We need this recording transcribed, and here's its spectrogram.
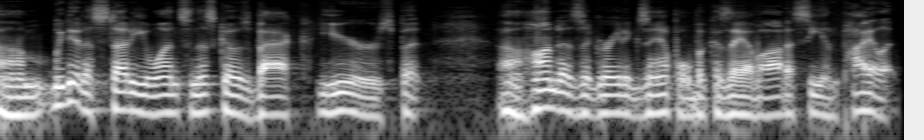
Um, we did a study once, and this goes back years, but uh, Honda is a great example because they have Odyssey and Pilot,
